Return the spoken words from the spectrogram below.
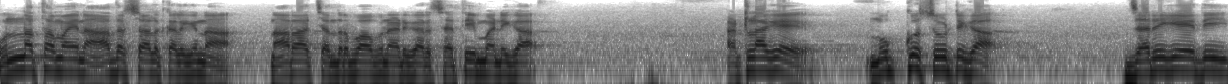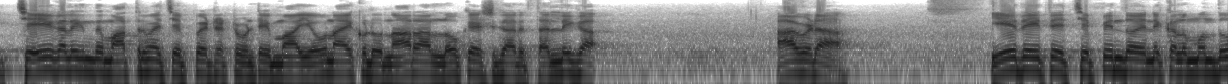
ఉన్నతమైన ఆదర్శాలు కలిగిన నారా చంద్రబాబు నాయుడు గారు సతీమణిగా అట్లాగే ముక్కు సూటిగా జరిగేది చేయగలిగింది మాత్రమే చెప్పేటటువంటి మా యువ నాయకుడు నారా లోకేష్ గారి తల్లిగా ఆవిడ ఏదైతే చెప్పిందో ఎన్నికల ముందు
